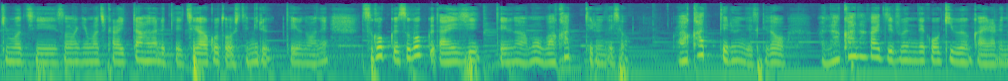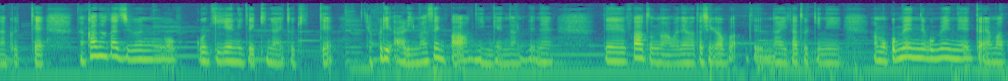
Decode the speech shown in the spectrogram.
気持ちその気持ちから一旦離れて違うことをしてみるっていうのはねすごくすごく大事っていうのはもう分かってるんですよ。分かってるんですけどなかなか自分でこう気分変えられなくってなかなか自分をご機嫌にできない時ってやっぱりありませんか？人間なのでね。でパートナーはね私がバって泣いた時に「あもうごめんねごめんね」って謝っ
